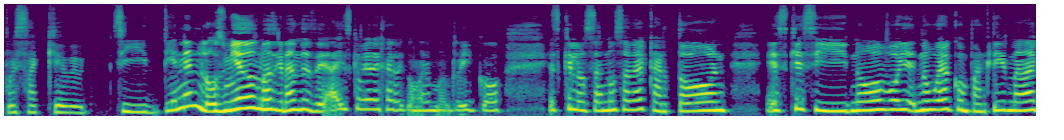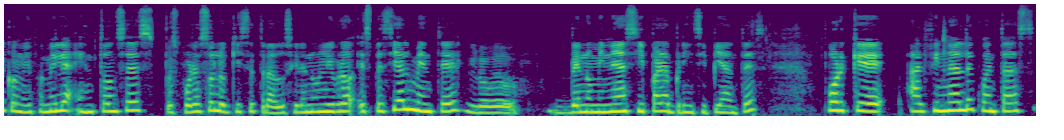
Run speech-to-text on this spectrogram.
pues a que si tienen los miedos más grandes de, ay, es que voy a dejar de comer muy rico, es que lo sano sabe a cartón, es que si no voy, no voy a compartir nada con mi familia, entonces, pues por eso lo quise traducir en un libro, especialmente lo denominé así para principiantes, porque al final de cuentas,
